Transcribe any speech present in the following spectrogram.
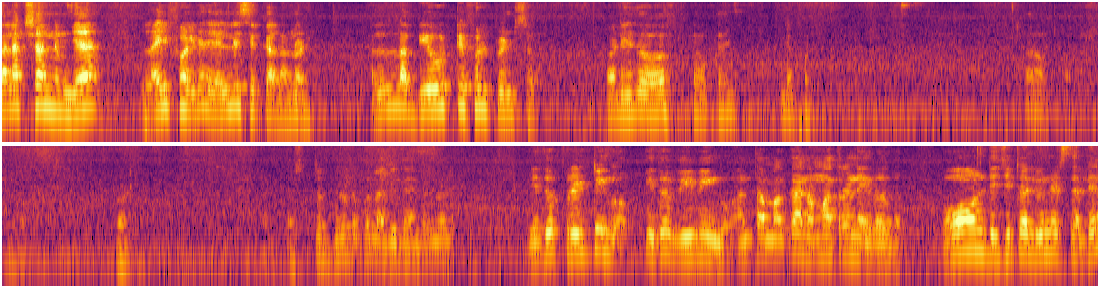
ಕಲೆಕ್ಷನ್ ನಿಮಗೆ ಲೈಫ್ ಒಳಗೆ ಎಲ್ಲಿ ಸಿಕ್ಕಲ್ಲ ನೋಡಿ. ಎಲ್ಲ ಬ್ಯೂಟಿಫುಲ್ ಪ್ರಿಂಟ್ಸು ನೋಡಿ, ಇದು ನೋಡಿ. ಎಷ್ಟು ಬ್ಯೂಟಿಫುಲ್ ಆಗಿದೆ ಅಂದರೆ ನೋಡಿ, ಇದು ಪ್ರಿಂಟಿಂಗು ಇದು ವೀವಿಂಗು ಅಂತ ಮಗ್ಗ ನಮ್ಮ ಹತ್ರನೇ ಇರೋದು. ಓನ್ ಡಿಜಿಟಲ್ ಯೂನಿಟ್ಸಲ್ಲಿ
